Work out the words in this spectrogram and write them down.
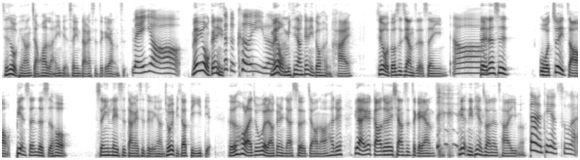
其实我平常讲话懒一点，声音大概是这个样子。没有，没有，因为我跟你这个刻意了。没有，我们平常跟你都很嗨，所以我都是这样子的声音。哦，对，但是我最早变声的时候，声音类似大概是这个样，就会比较低一点。可是后来就为了要跟人家社交，然后他就越来越高，就会像是这个样子。你你听得出来那个差异吗？当然听得出来。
